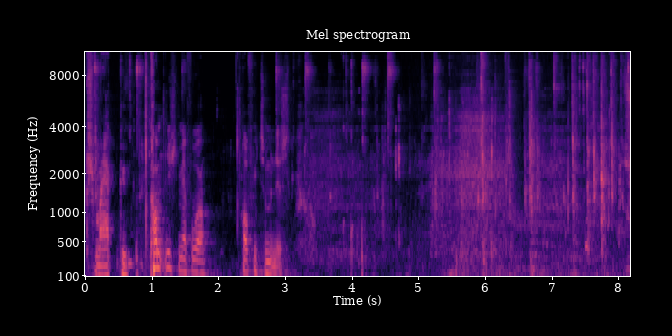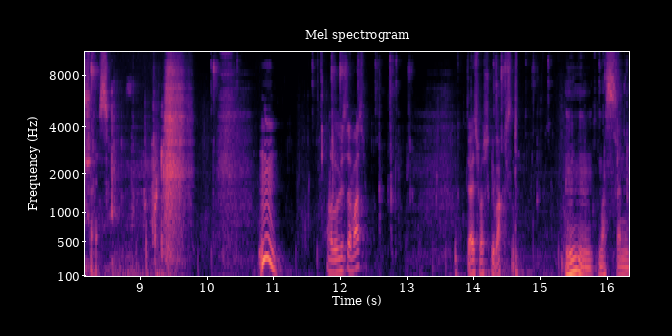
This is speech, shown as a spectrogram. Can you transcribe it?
Geschmack. Kommt nicht mehr vor. Hoffe ich zumindest. Scheiße. Aber wisst ihr was? Da ist was gewachsen. Hm, was denn?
